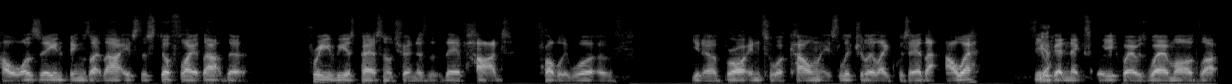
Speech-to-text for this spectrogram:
how was he, and things like that. It's the stuff like that that previous personal trainers that they've had probably would have, you know, brought into account. It's literally like we say that hour. See you again next week, whereas we're more of that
